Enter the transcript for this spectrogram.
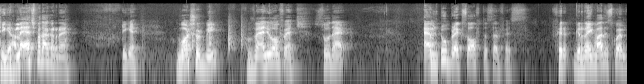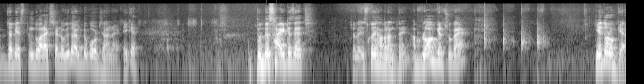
ठीक है, हमें एच पता कर रहे हैं। ठीक है what should be value of H so that M two breaks off the surface फिर गिरने के बाद इसको जब ये स्प्रिंग दोबारा एक्सटेंड होगी तो एम टू को उठ जाना है, ठीक है? तो दिस हाइट इज़ एच चलो, इसको यहाँ बनाते हैं। अब ब्लॉक गिर चुका है। ये तो रुक गया।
